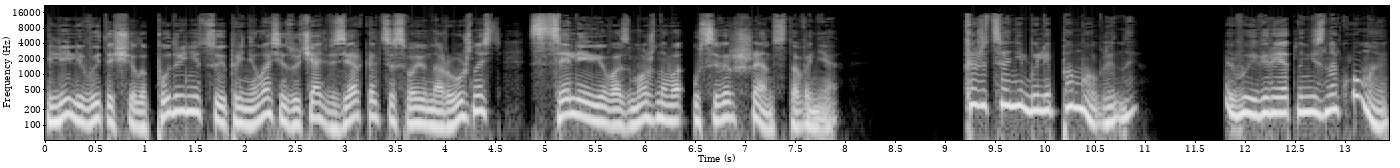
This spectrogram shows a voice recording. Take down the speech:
Лили вытащила пудреницу и принялась изучать в зеркальце свою наружность с целью ее возможного усовершенствования. «Кажется, они были помолвлены. Вы, вероятно, не знакомы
